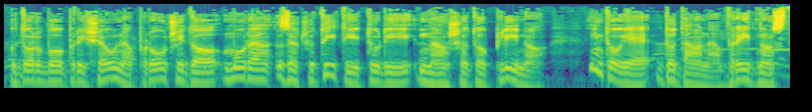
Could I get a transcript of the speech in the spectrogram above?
Kdor bo prišel na pročido, mora začutiti tudi našo toplino. In to je dodana vrednost,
